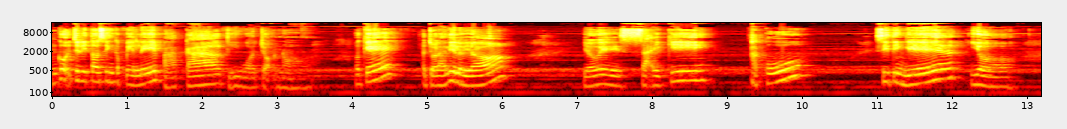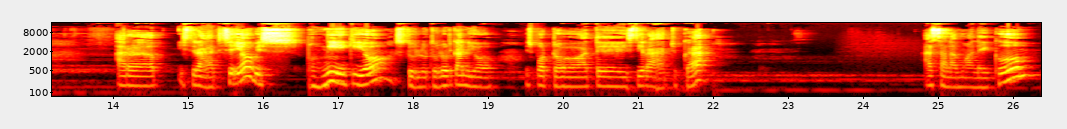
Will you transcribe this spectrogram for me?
engkau cerita sing kepele bakal diwocokno oke? Aja lali lo ya. Ya wis saiki aku si tinggil yo arep istirahat sik yo wis bengi iki yo. Sedulur-dulur kan yo wis padha ate istirahat juga. Assalamualaikum.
